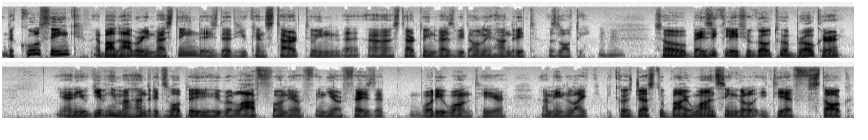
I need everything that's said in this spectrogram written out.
the cool thing about our investing is that you can start to inve- uh, start to invest with only 100 zloty. Mhm. So basically, if you go to a broker and you give him a hundred zloty, he will laugh on your in your face that what do you want here? I mean, like because just to buy one single ETF stock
